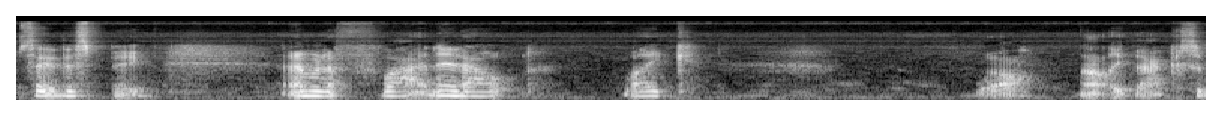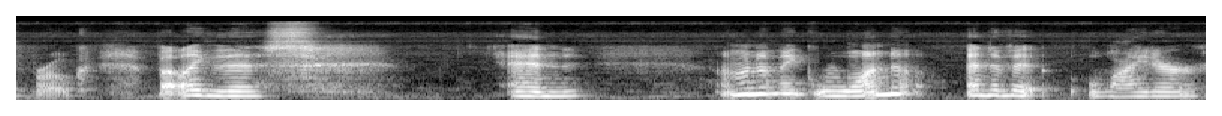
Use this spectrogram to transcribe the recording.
say this big. And I'm going to flatten it out like, well, not like that because it broke, but like this. And I'm going to make one end of it wider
